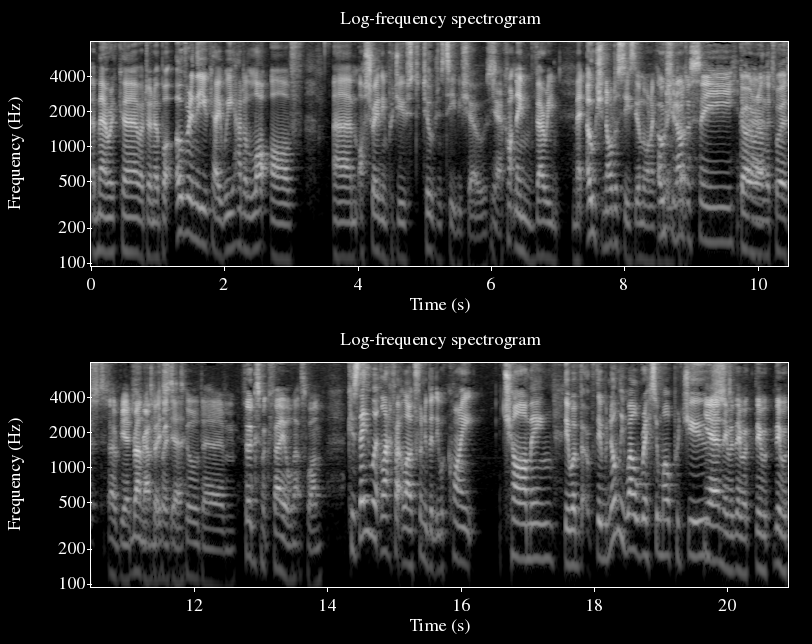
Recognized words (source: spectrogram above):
America, I don't know, but over in the UK, we had a lot of um, Australian produced children's TV shows. Yeah. I can't name very many. Ocean Odyssey is the only one I can Ocean think of. Odyssey. Going uh, around the twist. Oh, yeah, just Round round, the the Twist, twist. yeah. It's called um, Fergus McPhail. That's one. because they weren't laugh out loud funny, but they were quite charming. They were they were normally well written, well produced. Yeah, and they were they were they were they were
